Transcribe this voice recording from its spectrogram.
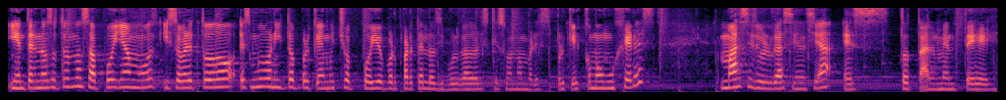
Y entre nosotros nos apoyamos y sobre todo es muy bonito porque hay mucho apoyo por parte de los divulgadores que son hombres, porque como mujeres, más si divulgas ciencia es totalmente,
